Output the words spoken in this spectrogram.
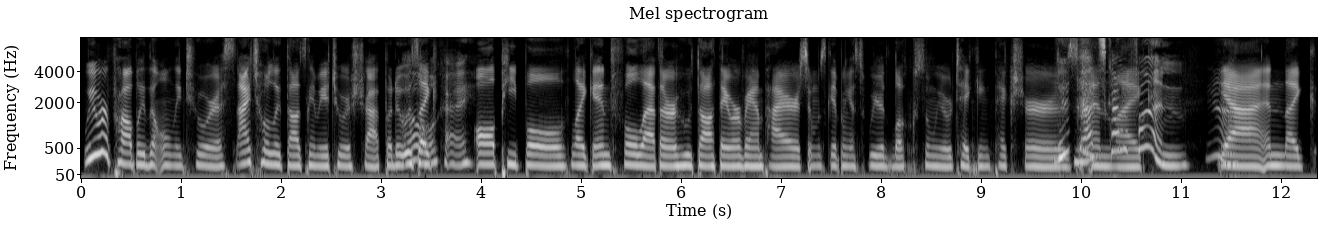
we were probably the only tourists. I totally thought it was gonna be a tourist trap, but it was Oh, like okay. all people like in full leather who thought they were vampires and was giving us weird looks when we were taking pictures. That's kind like, of fun. Yeah. and like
